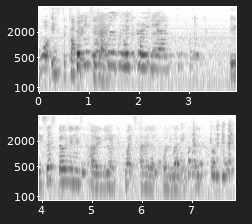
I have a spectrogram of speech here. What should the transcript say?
what is the topic today? building this podium. He's just building his podium. Let's have a look what he's making.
